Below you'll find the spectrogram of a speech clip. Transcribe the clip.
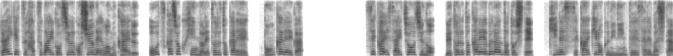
来月発売55周年を迎える大塚食品のレトルトカレー、ボンカレーが、世界最長寿のレトルトカレーブランドとしてギネス世界記録に認定されました。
